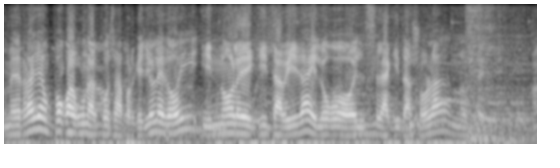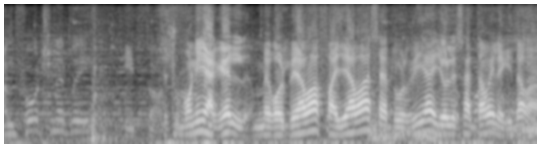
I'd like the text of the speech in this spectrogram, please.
Me raya un poco alguna cosa, porque yo le doy y no le quita vida y luego él se la quita sola, no sé. Se suponía que él me golpeaba, fallaba, se aturdía y yo le saltaba y le quitaba.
